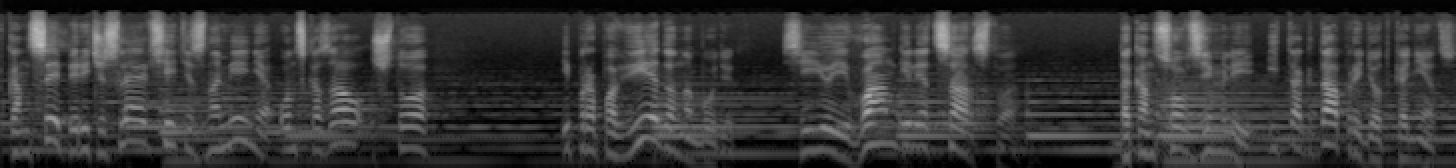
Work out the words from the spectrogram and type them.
В конце, перечисляя все эти знамения, Он сказал, что и проповедано будет сие Евангелие Царства до концов земли, и тогда придет конец.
